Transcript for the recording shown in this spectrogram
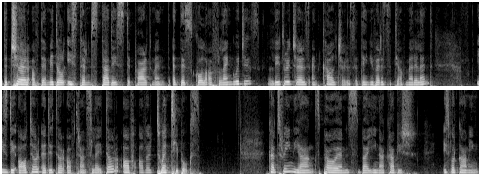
the chair of the Middle Eastern Studies Department at the School of Languages, Literatures and Cultures at the University of Maryland, is the author, editor, of translator of over 20 books. Catherine Young's poems by Inna Kabysh is forthcoming,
